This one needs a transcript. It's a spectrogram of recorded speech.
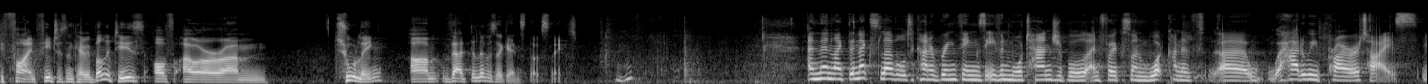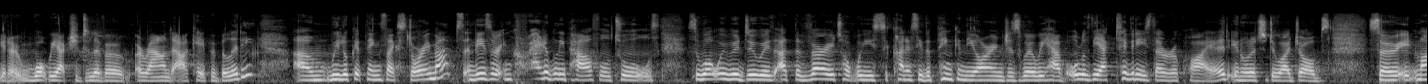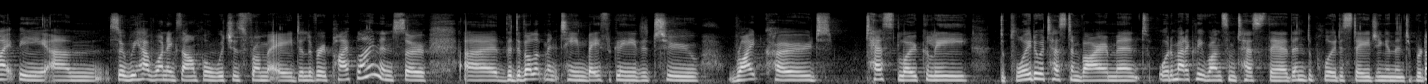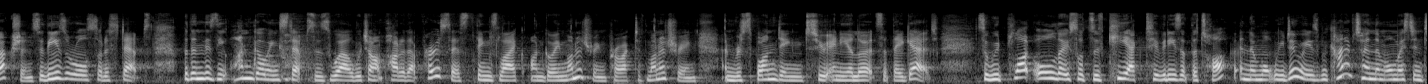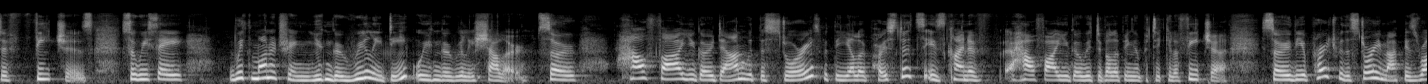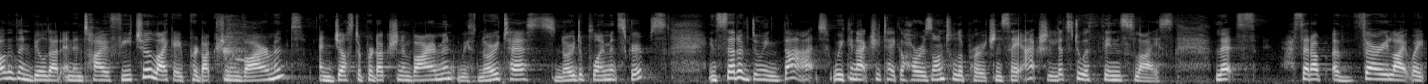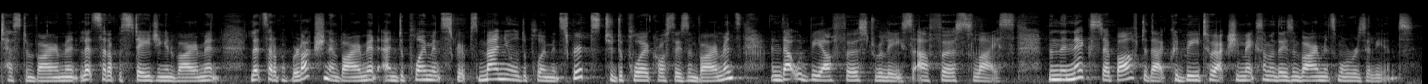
define features and capabilities of our um, tooling um, that delivers against those things. Mm -hmm. And then like the next level to kind of bring things even more tangible and focus on what kind of, uh, how do we prioritize, you know, what we actually deliver around our capability. Um, we look at things like story maps and these are incredibly powerful tools. So what we would do is at the very top we used to kind of see the pink and the orange is where we have all of the activities that are required in order to do our jobs. So it might be, um, so we have one example which is from a delivery pipeline and so uh, the development team basically needed to write code, test locally, deploy to a test environment, automatically run some tests there, then deploy to staging and then to production. So these are all sort of steps. But then there's the ongoing steps as well, which aren't part of that process, things like ongoing monitoring, proactive monitoring, and responding to any alerts that they get. So we plot all those sorts of key activities at the top, and then what we do is we kind of turn them almost into features. So we say, with monitoring, you can go really deep or you can go really shallow. So how far you go down with the stories, with the yellow post-its, is kind of how far you go with developing a particular feature. So the approach with a story map is rather than build out an entire feature like a production environment and just a production environment with no tests, no deployment scripts, instead of doing that, we can actually take a horizontal approach and say, actually, let's do a thin slice. Let's set up a very lightweight test environment, let's set up a staging environment, let's set up a production environment and deployment scripts, manual deployment scripts to deploy across those environments. And that would be our first release, our first slice. Then the next step after that could be to actually make some of those environments more resilient.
